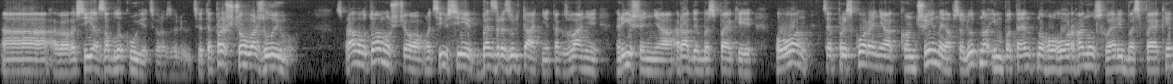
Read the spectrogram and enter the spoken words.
а, Росія заблокує цю резолюцію. Тепер що важливо? Справа в тому, що оці всі безрезультатні так звані рішення Ради безпеки ООН – це прискорення кончини абсолютно імпотентного органу у сфері безпеки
